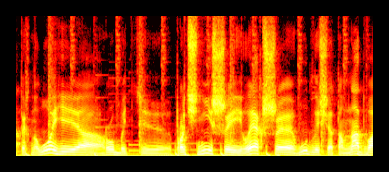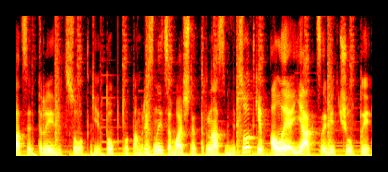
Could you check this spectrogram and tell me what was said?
технологія робить е, прочніше і легше вудлища там на 23%. Тобто там різниця, бачите, в 13%. Але як це відчути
